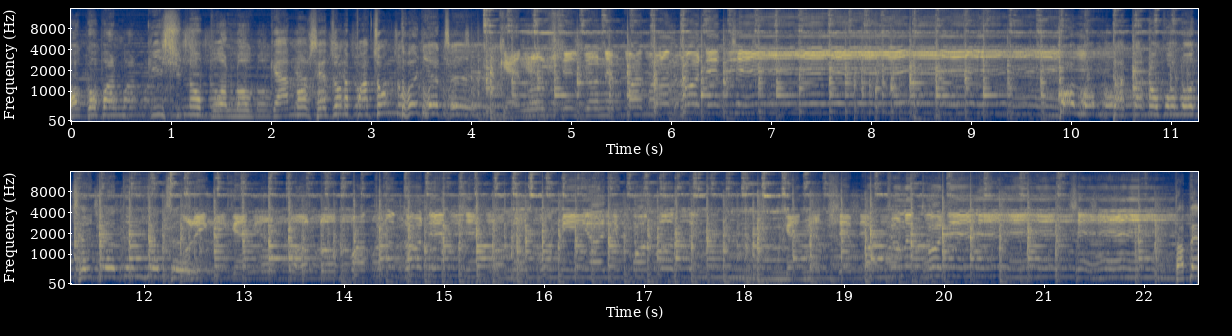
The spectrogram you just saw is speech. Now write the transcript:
ভগবান কৃষ্ণ বলো, কেন সেজন্য পাচন ধরিয়েছে? কেন সেজনে পাচন ধরেছে? বলো ছেড়ে দিয়েছে। কেন বলো পাচন ধরেছে বলো তুমি বলো কেন সে পাচন ধরেছে তবে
